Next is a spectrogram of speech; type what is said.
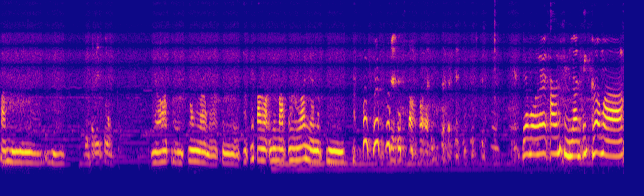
Alhamdulillah. Ya. Dia terhitung. Ya, untung lah masih. Tapi kalau lima puluhan ya lebih. Ya sama. Ya mulai tahun 93 mah.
